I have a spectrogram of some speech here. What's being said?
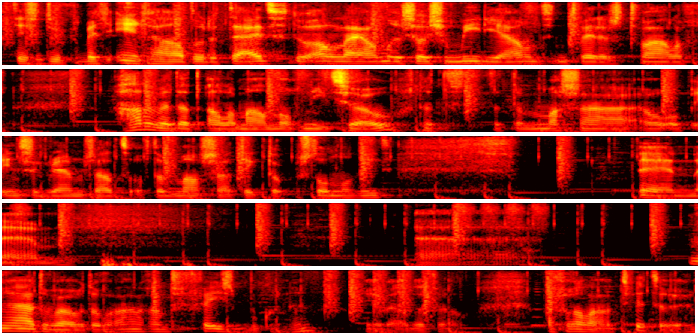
Het is natuurlijk een beetje ingehaald door de tijd, door allerlei andere social media. Want in 2012 hadden we dat allemaal nog niet zo. Dat, dat de massa op Instagram zat of de massa TikTok bestond nog niet. En um, uh, ja, toen waren we toch aan het Facebooken. Hè? Jawel, dat wel. Maar vooral aan het twitteren.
